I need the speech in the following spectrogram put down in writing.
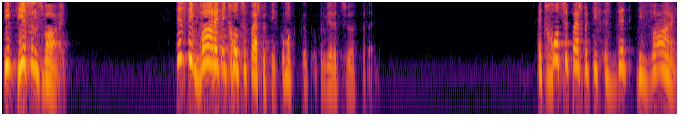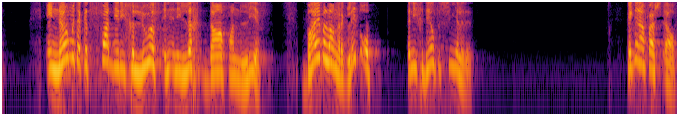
Die wesenswaarheid. Dis die waarheid uit God se perspektief. Kom ek probeer dit so verduidelik. Uit God se perspektief is dit die waarheid. En nou moet ek dit vat deur die geloof en in die lig daarvan leef. Baie belangrik, let op, in die gedeelte sien julle dit. Kyk net na vers 11.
